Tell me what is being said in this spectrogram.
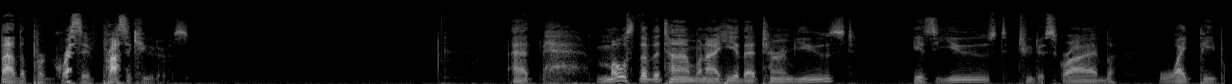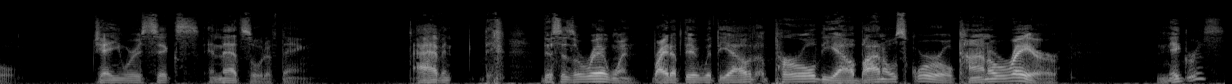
by the progressive prosecutors. Most of the time when I hear that term used, it's used to describe white people. January 6th and that sort of thing. I haven't. This is a rare one, right up there with the al- pearl, the albino squirrel, kind of rare. Niggers?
